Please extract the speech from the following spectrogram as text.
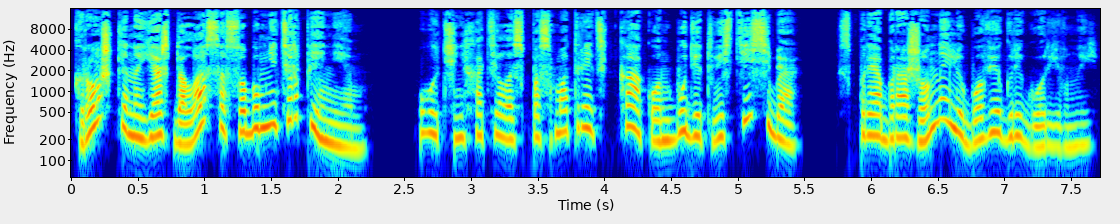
Крошкина я ждала с особым нетерпением. Очень хотелось посмотреть, как он будет вести себя с преображенной Любовью Григорьевной.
